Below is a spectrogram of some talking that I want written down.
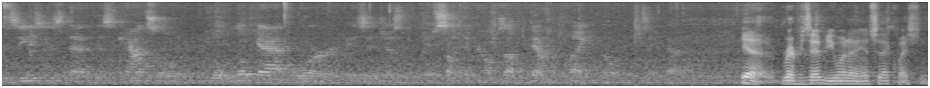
diseases that this council will look at, or is it just if something comes up down the pike, they'll take that? Yeah, Representative, you want to answer that question?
